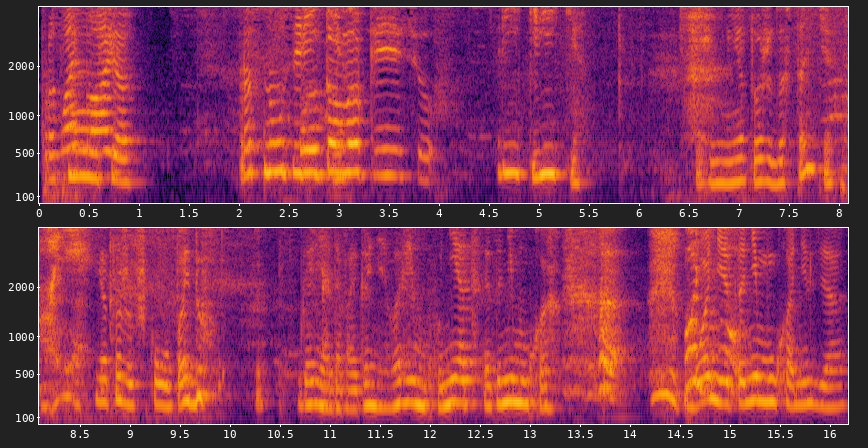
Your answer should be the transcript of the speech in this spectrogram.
Проснулся. Проснулся Он там Рики. написал. Рики, Рики. Скажи, меня тоже достаньте. Я тоже в школу пойду. Гоняй, давай, гоняй, лови муху. Нет, это не муха. Бонни, это не муха, нельзя.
